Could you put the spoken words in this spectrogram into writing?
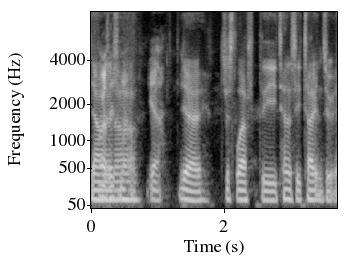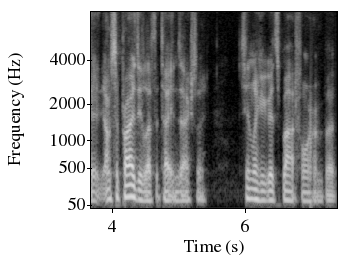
Down Arthur in, Smith. uh, yeah. yeah, just left the Tennessee Titans. who- I'm surprised he left the Titans. Actually, seemed like a good spot for him, but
